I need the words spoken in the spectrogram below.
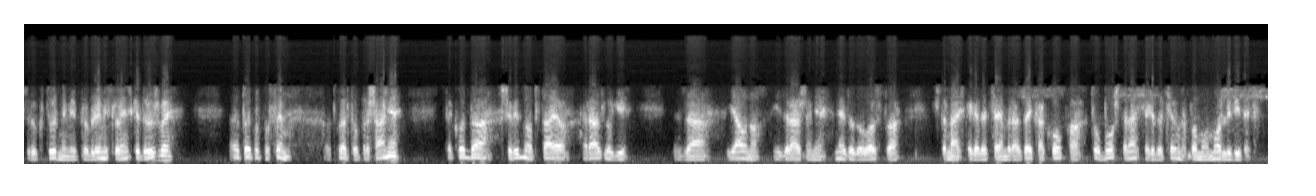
strukturnimi problemi slovenske družbe. E, to je pa posem odprto vprašanje, tako da še vedno obstajajo razlogi za javno izražanje nezadovoljstva 14. decembra. Zdaj, kako pa to bo 14. decembra, bomo morali videti.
